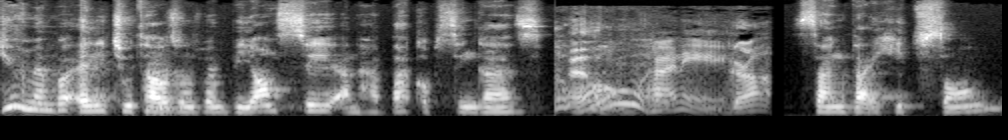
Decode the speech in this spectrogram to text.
Do you remember early 2000s when Beyonce and her backup singers Oh, honey. Girl, sang that hit song?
